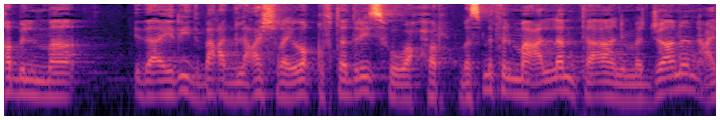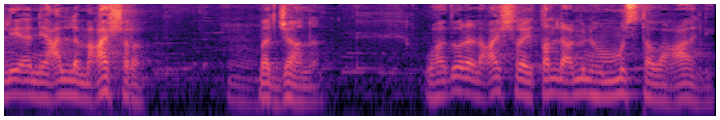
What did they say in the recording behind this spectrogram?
قبل ما إذا يريد بعد العشرة يوقف تدريس هو حر بس مثل ما علمته اني مجانا عليه أن يعلم عشرة مجانا وهذول العشرة يطلع منهم مستوى عالي.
